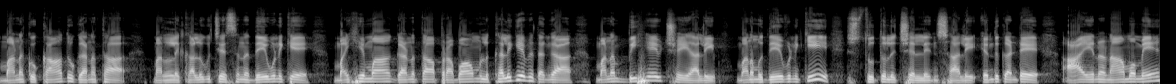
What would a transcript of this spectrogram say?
మనకు కాదు ఘనత మనల్ని కలుగు చేసిన దేవునికే మహిమ ఘనత ప్రభావములు కలిగే విధంగా మనం బిహేవ్ చేయాలి. మనము దేవునికి స్థుతులు చెల్లించాలి. ఎందుకంటే ఆయన నామమే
